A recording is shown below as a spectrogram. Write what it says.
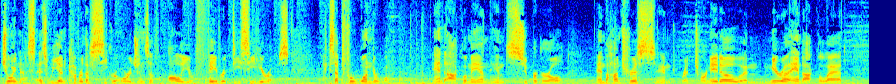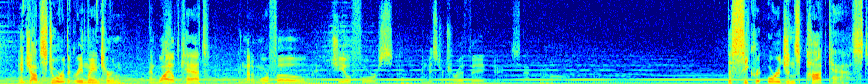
Join us as we uncover the secret origins of all your favorite DC heroes, except for Wonder Woman, and Aquaman, and Supergirl, and the Huntress, and Red Tornado, and Mera, and Aqualad, and John Stewart, the Green Lantern, and Wildcat, and Metamorpho, and Geoforce, and Mr. Terrific, The Secret Origins Podcast.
